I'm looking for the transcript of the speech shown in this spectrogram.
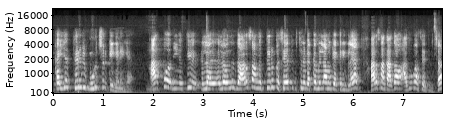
கையை திரும்பி முடிச்சிருக்கீங்க நீங்க. அப்போ நீங்க இல்ல இல்ல வந்து இந்த அரசாங்கம் திரும்ப சேர்த்துக்குச்சுன்னு வெக்கம் இல்லாம கேக்குறீங்களே அரசாங்கம் அதான் அதுவா சேர்த்துக்குச்சா?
